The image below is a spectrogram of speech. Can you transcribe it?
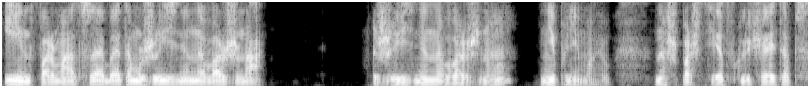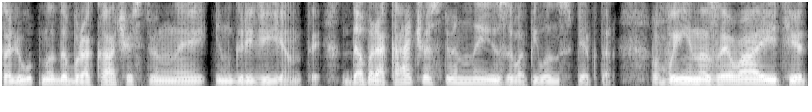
и информация об этом жизненно важна. Жизненно важна? Не понимаю. Наш паштет включает абсолютно доброкачественные ингредиенты. Доброкачественные, завопил инспектор. Вы называете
